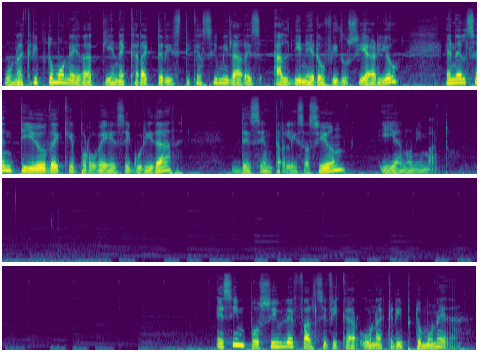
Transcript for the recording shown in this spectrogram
Una criptomoneda tiene características similares al dinero fiduciario en el sentido de que provee seguridad, descentralización y anonimato. Es imposible falsificar una criptomoneda.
